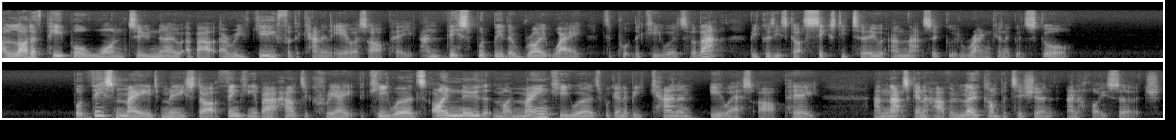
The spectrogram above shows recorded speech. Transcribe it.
a lot of people want to know about a review for the Canon EOS RP, and this would be the right way to put the keywords for that because it's got 62 and that's a good rank and a good score. But this made me start thinking about how to create the keywords. I knew that my main keywords were going to be Canon EOS RP, and that's going to have a low competition and high search.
